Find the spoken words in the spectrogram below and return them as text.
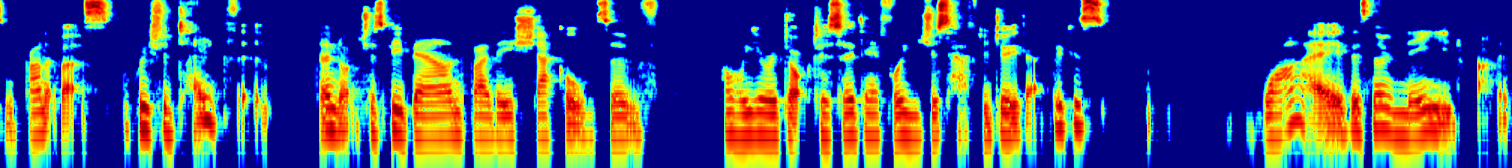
opportunities in front of us, we should take them and not just be bound by these shackles of, oh, you're a doctor, so therefore you just have to do that. Because why? There's no need, right?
